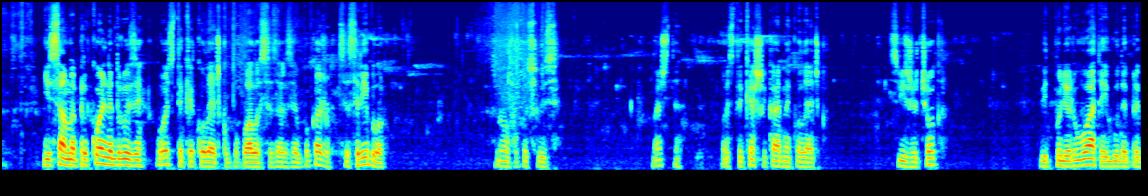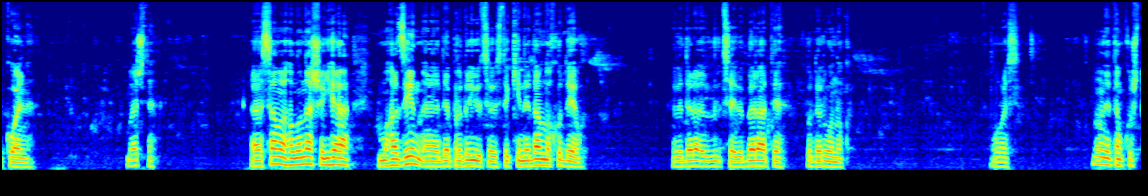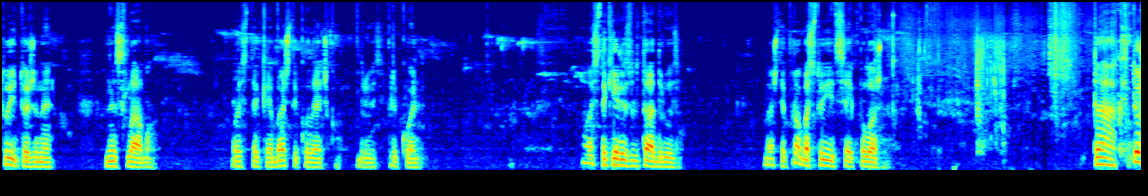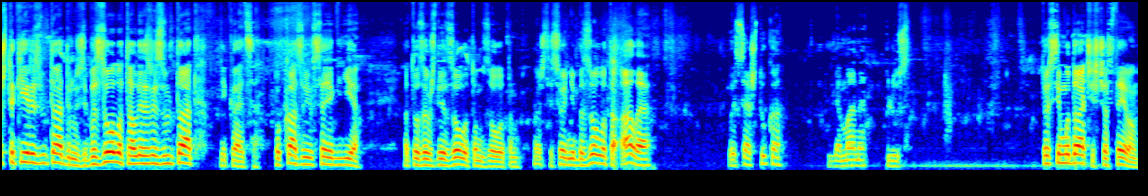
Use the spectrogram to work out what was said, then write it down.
І саме прикольне, друзі, ось таке колечко попалося. Зараз я покажу. Це срібло. Ну, фокусуйся. Бачите? Ось таке шикарне колечко. Свіжачок. Відполірувати і буде прикольно. Бачите? Е, Саме головне, що я в магазин, е, де продаються ось такі, недавно ходив. Вибирати подарунок. Ось. Ну, вони там коштують теж не, не слабо. Ось таке, бачите, колечко, друзі, прикольно. Ось такий результат, друзі. Бачите, проба стоїть все як положено. Так, тож такий результат, друзі. Без золота, але результат, яка. Показую все, як є. А то завжди золотом золотом. Бачите, сьогодні без золота, але ось ця штука для мене плюс. Тож всім удачі, щасти вам!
